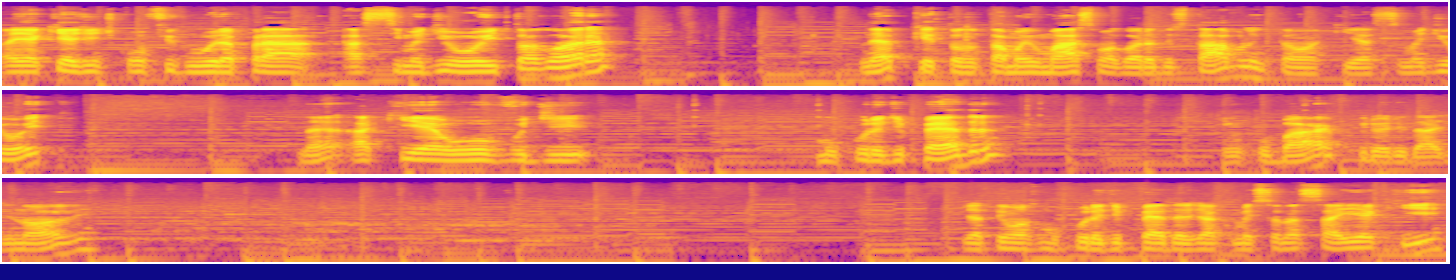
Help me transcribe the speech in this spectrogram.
Aí aqui a gente configura para acima de 8 agora. Né? Porque estou no tamanho máximo agora do estábulo, então aqui é acima de 8. Né? Aqui é ovo de mucura de pedra. Incubar, prioridade 9. Já tem umas mucuras de pedra já começando a sair aqui.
